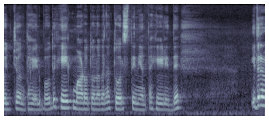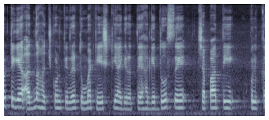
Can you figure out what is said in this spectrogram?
ಗೊಜ್ಜು ಅಂತ ಹೇಳ್ಬೋದು, ಹೇಗೆ ಮಾಡೋದು ಅನ್ನೋದನ್ನು ತೋರಿಸ್ತೀನಿ ಅಂತ ಹೇಳಿದ್ದೆ. ಇದರೊಟ್ಟಿಗೆ ಅದನ್ನ ಹಚ್ಕೊಂಡು ತಿಂದರೆ ತುಂಬ ಟೇಸ್ಟಿಯಾಗಿರುತ್ತೆ. ಹಾಗೆ ದೋಸೆ, ಚಪಾತಿ, ಪುಲ್ಕ,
